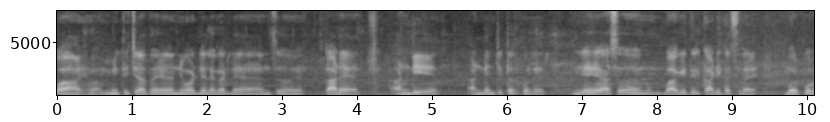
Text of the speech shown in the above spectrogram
पा मेथीच्या आता निवडलेल्या गड्ड्यांचं काड्या आहेत अंडी आहेत अंड्यांची टरफल आहेत. म्हणजे हे असं बागेतील काडी कचरा आहे. भरपूर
